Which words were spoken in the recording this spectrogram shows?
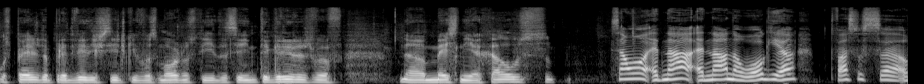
успееш да предвидиш всички възможности и да се интегрираш в а, местния хаос. Само една, една аналогия. Това с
